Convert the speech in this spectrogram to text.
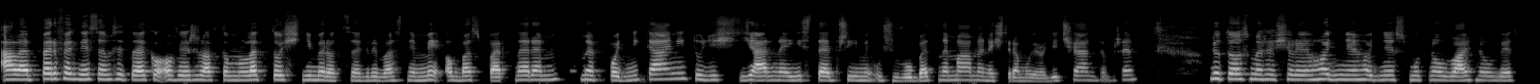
ale perfektně jsem si to jako ověřila v tom letošním roce, kdy vlastně my oba s partnerem jsme v podnikání, tudíž žádné jisté příjmy už vůbec nemáme, než teda můj rodičák, dobře. Do toho jsme řešili hodně, hodně smutnou, vážnou věc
